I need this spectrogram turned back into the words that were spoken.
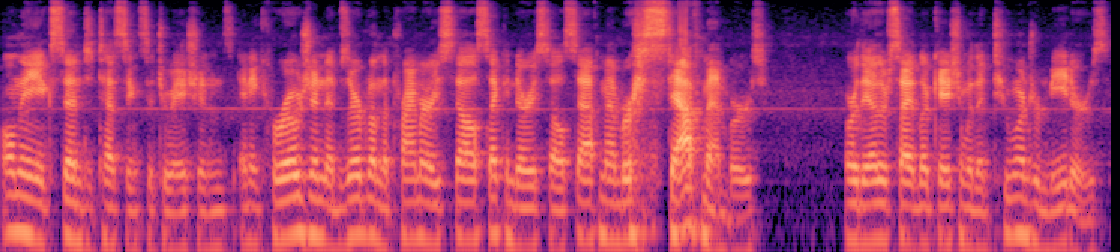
only extend to testing situations. Any corrosion observed on the primary cell, secondary cell staff members, staff members, or the other site location within 200 meters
